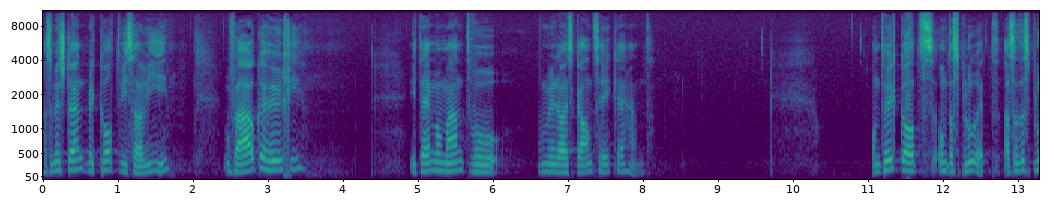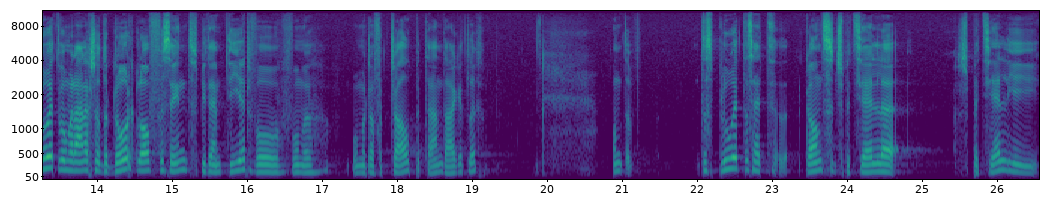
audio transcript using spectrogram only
Also wir stehen mit Gott vis-à-vis, -vis, auf Augenhöhe, in dem Moment, wo, wo wir uns ganz hingegeben haben. Und heute geht es um das Blut. Also das Blut, wo wir eigentlich schon durchgelaufen sind, bei dem Tier, wo, wo, wir, wo wir da verschalpert haben eigentlich. Und das Blut, das hat ganz eine spezielle, spezielle,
